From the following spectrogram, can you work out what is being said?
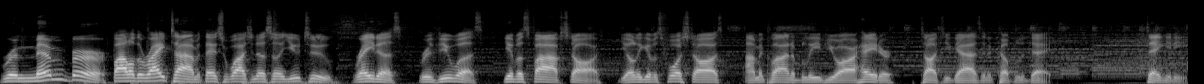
Remember, follow the right time. And thanks for watching us on YouTube. Rate us, review us, give us five stars. You only give us four stars. I'm inclined to believe you are a hater. Talk to you guys in a couple of days. Take it easy.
